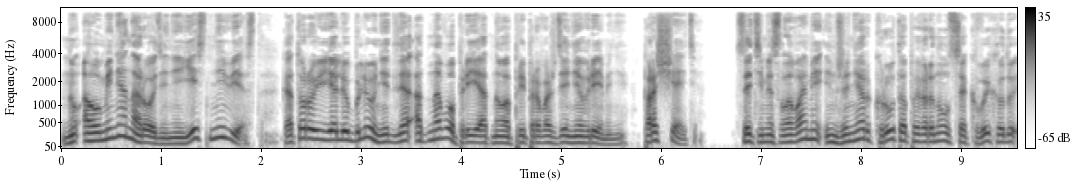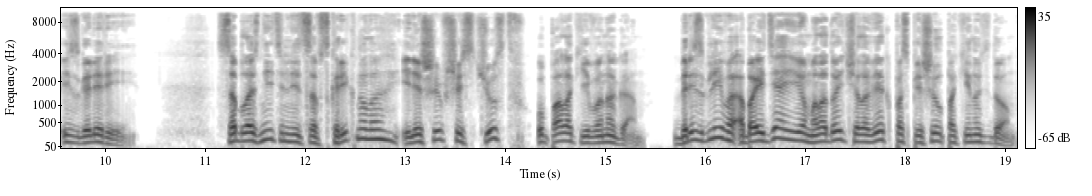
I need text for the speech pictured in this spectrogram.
«Ну, а у меня на родине есть невеста, которую я люблю не для одного приятного препровождения времени. Прощайте». С этими словами инженер круто повернулся к выходу из галереи. Соблазнительница вскрикнула и, лишившись чувств, упала к его ногам. Брезгливо обойдя ее, молодой человек поспешил покинуть дом.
